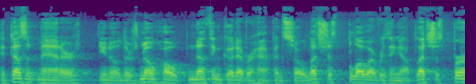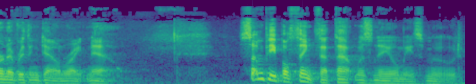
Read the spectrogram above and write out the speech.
it doesn't matter. You know, there's no hope, nothing good ever happens, so let's just blow everything up. Let's just burn everything down right now. Some people think that that was Naomi's mood,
